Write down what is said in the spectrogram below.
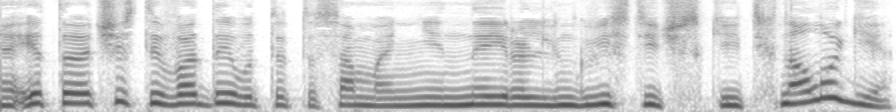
это чистой воды вот это самое не нейролингвистические технологии,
